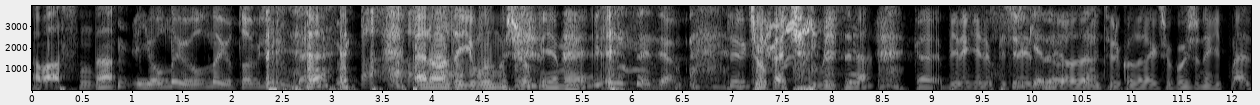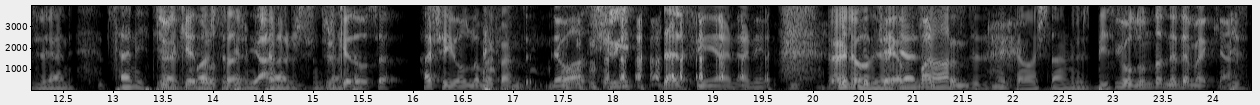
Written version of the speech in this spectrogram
Ama aslında E, yolda yolda yutabiliyorum dersin. ben orada yumulmuşum yemeğe. bir şey söyleyeceğim. Türkiye, çok açım mesela. Biri gelip bir şey Türkiye'de soruyor. O olsa- hani Türk olarak çok hoşuna gitmez ya yani. Sen ihtiyacın Türkiye'de varsa olsa birini yani çağırırsın Türkiye'de zaten. olsa her şey yolunda mı efendim? Ne var sür git dersin yani hani. Öyle oluyor. Şey yapmazsın. rahatsız edilmekten hoşlanmıyoruz. Biz Yolunda ne demek yani? Biz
